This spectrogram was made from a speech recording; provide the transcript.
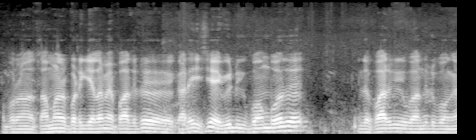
அப்புறம் சமணர் படுக்கை எல்லாமே பார்த்துட்டு கடைசியாக வீட்டுக்கு போகும்போது இந்த பார்க்குக்கு வந்துட்டு போங்க.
